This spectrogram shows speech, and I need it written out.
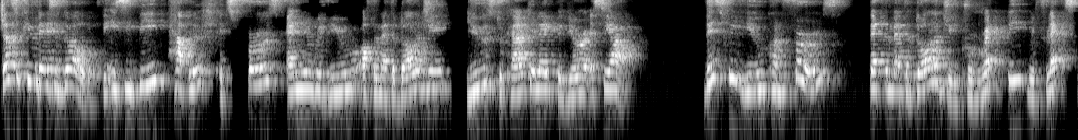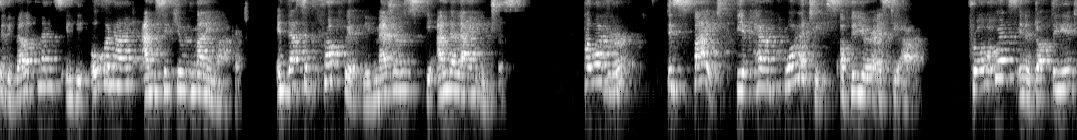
Just a few days ago, the ECB published its first annual review of the methodology used to calculate the Euro STR. This review confirms that the methodology correctly reflects the developments in the overnight unsecured money market and thus appropriately measures the underlying interest. However, despite the apparent qualities of the Euro STR, progress in adopting it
